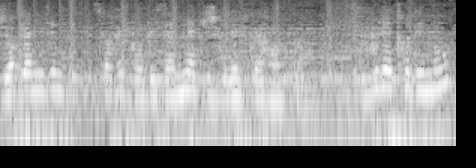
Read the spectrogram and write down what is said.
J'ai organisé une petite soirée pour des amis à qui je voulais faire entendre. Vous voulez être des nôtres?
